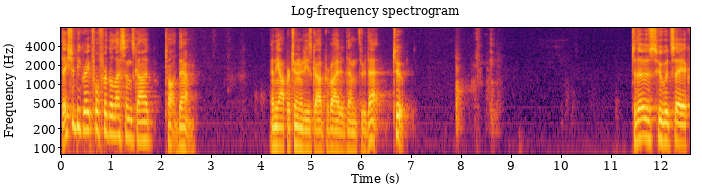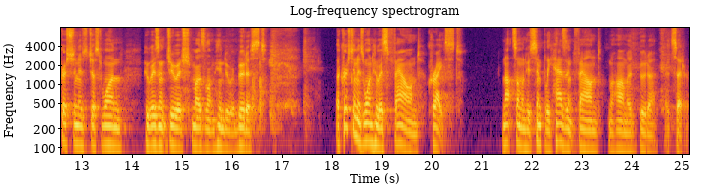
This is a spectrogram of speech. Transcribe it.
They should be grateful for the lessons God taught them and the opportunities God provided them through that, too. To those who would say a Christian is just one who isn't Jewish, Muslim, Hindu, or Buddhist, a Christian is one who has found Christ not someone who simply hasn't found Muhammad, Buddha, etc.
